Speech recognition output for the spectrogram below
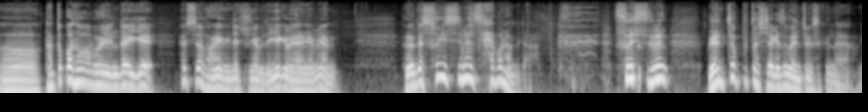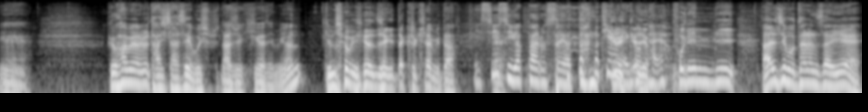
어, 다 똑같아 보이는데 이게 헬스와 방향이 굉장히 중요합니다. 이 얘기를 왜 하냐면, 그런데 스위스는 세 번 합니다. 스위스는 왼쪽부터 시작해서 왼쪽에서 끝나요. 예. 그 화면을 다시 자세히 보십시오. 나중에 기회가 되면. 김정은 위원장이 딱 그렇게 합니다. 예, 스위스 네. 유학파로서의 어떤 티를 낸 건가요? 본인이 알지 못하는 사이에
